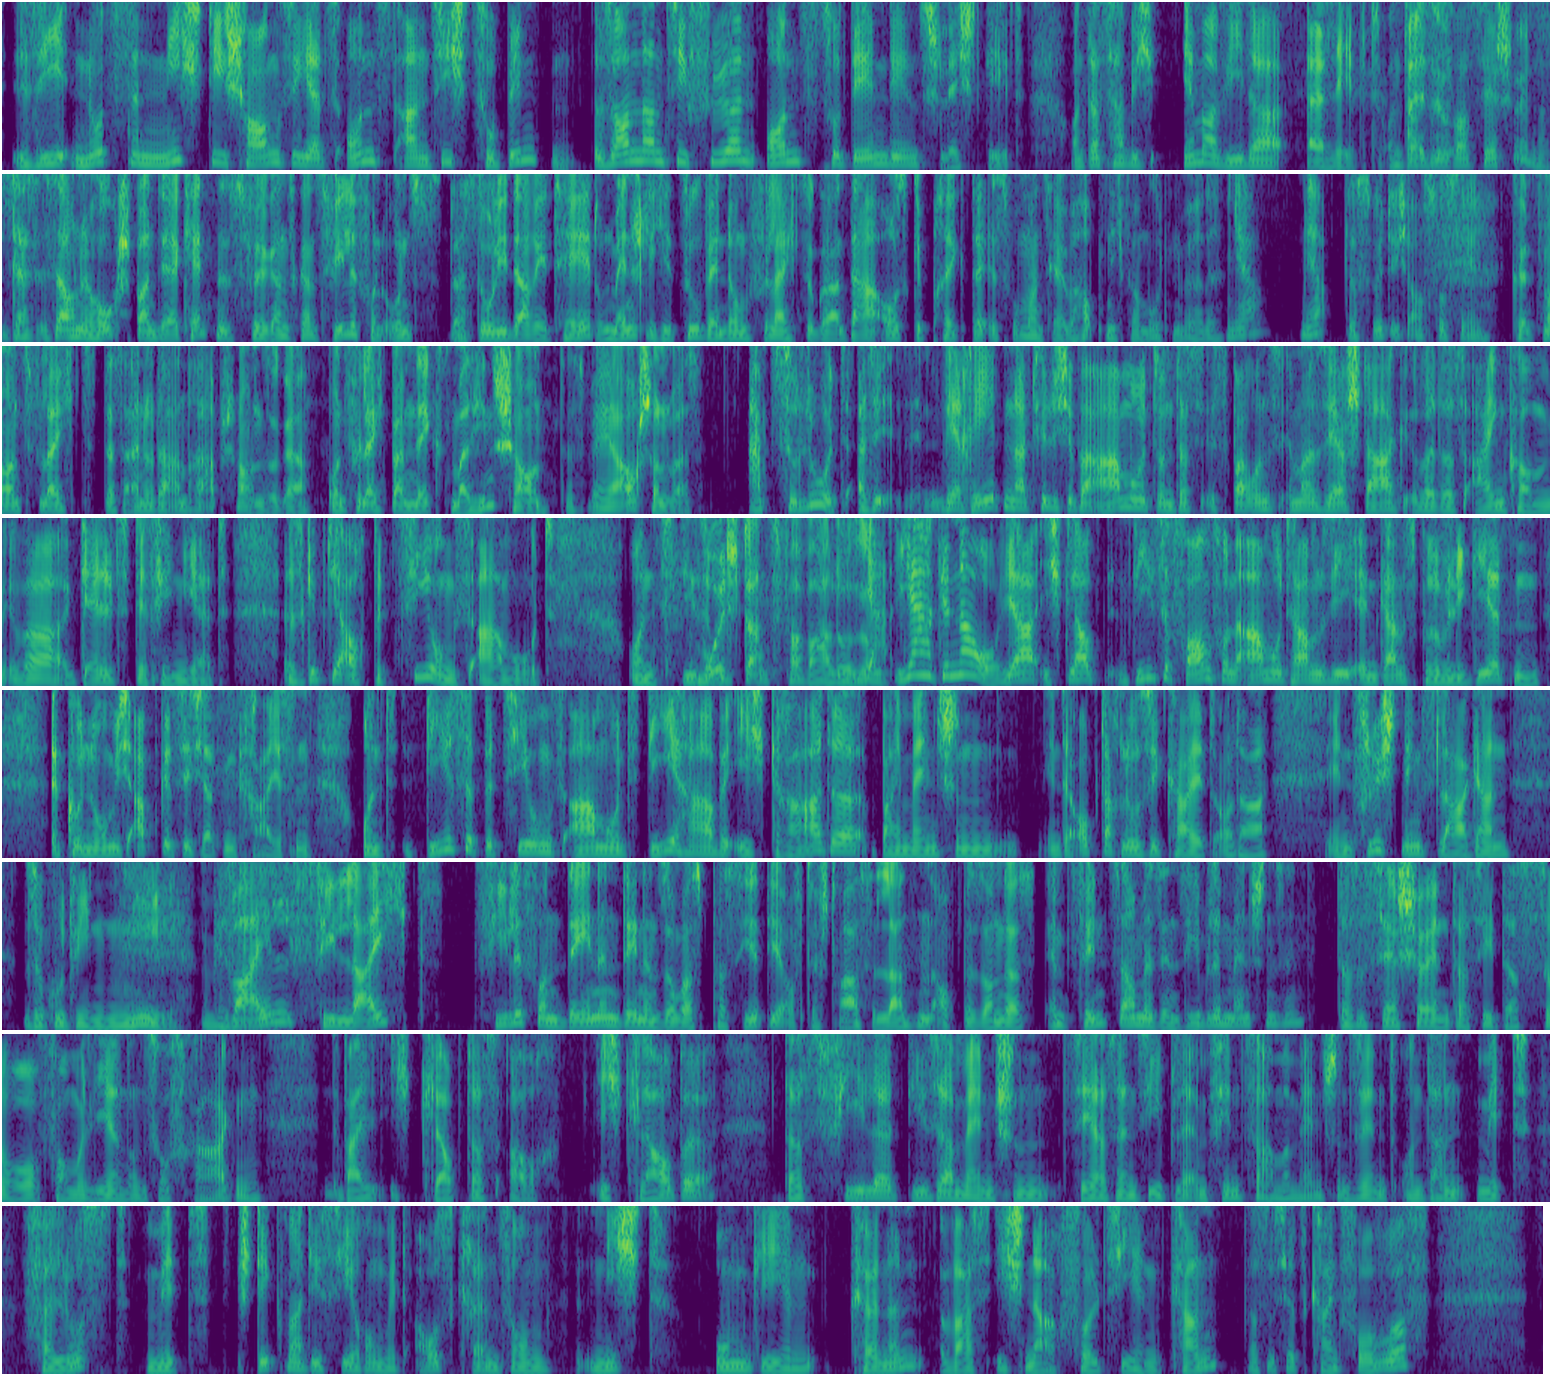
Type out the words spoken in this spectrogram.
Sie nutzen nicht die Chance, jetzt uns an sich zu binden, sondern sie führen uns zu denen, denen es schlecht geht. Und das habe ich immer wieder erlebt. Und das also, ist was sehr Schönes. Das ist auch eine hochspannende Erkenntnis für ganz, ganz viele von uns, dass Solidarität und menschliche Zuwendung vielleicht sogar da ausgeprägter ist, wo man es ja überhaupt nicht vermuten würde. Ja, ja, das würde ich auch so sehen. Könnten wir uns vielleicht das ein oder andere abschauen sogar. Und vielleicht beim nächsten Mal hinschauen. Das wäre ja auch schon was. Absolut. Also wir reden natürlich über Armut und das ist bei uns immer sehr stark über das Einkommen, über Geld definiert. Es gibt ja auch Beziehungsarmut. Und diese Wohlstandsverwahrlosung. Ja, ja, genau. Ja, ich glaube, diese Form von Armut haben sie in ganz privilegierten, ökonomisch abgesicherten Kreisen. Und diese Beziehungsarmut, die habe ich gerade bei Menschen in der Obdachlosigkeit oder in Flüchtlingslagern so gut wie nie gesehen. Weil vielleicht viele von denen, denen sowas passiert, die auf der Straße landen, auch besonders empfindsame, sensible Menschen sind? Das ist sehr schön, dass Sie das so formulieren und so fragen, weil ich glaube das auch. Ich glaube, dass viele dieser Menschen sehr sensible, empfindsame Menschen sind und dann mit Verlust, mit Stigmatisierung, mit Ausgrenzung nicht umgehen können, was ich nachvollziehen kann. Das ist jetzt kein Vorwurf.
